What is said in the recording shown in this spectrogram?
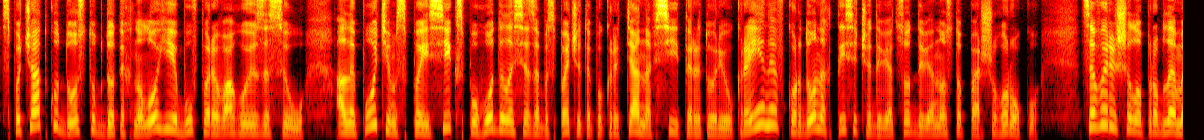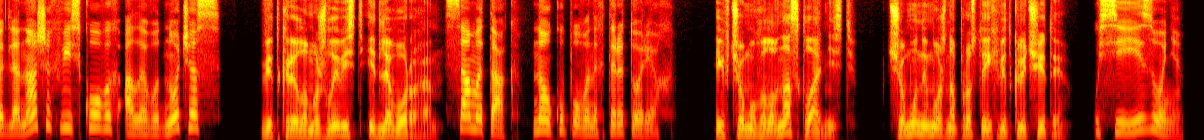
спочатку доступ до технології був перевагою ЗСУ, але потім SpaceX погодилася забезпечити покриття на всій території України в кордонах 1991 року. Це вирішило проблеми для наших військових, але водночас Відкрило можливість і для ворога. Саме так, на окупованих територіях. І в чому головна складність? Чому не можна просто їх відключити? Усієї зоні.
